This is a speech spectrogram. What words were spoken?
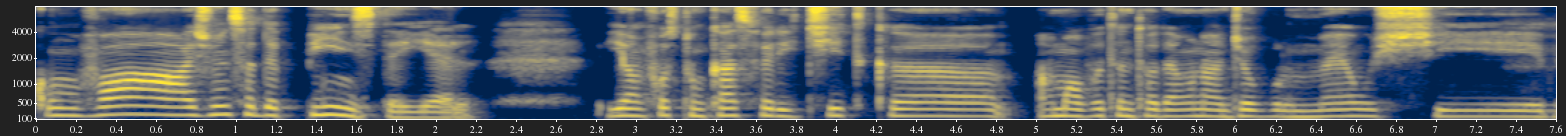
cumva ajungi să depinzi de el. Eu am fost un caz fericit că am avut întotdeauna jobul meu și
